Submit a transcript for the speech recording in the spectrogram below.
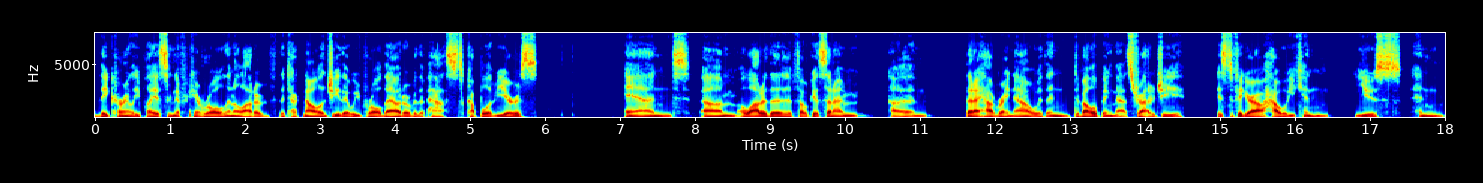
they currently play a significant role in a lot of the technology that we've rolled out over the past couple of years. And um, a lot of the focus that I'm um, that I have right now within developing that strategy is to figure out how we can use and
